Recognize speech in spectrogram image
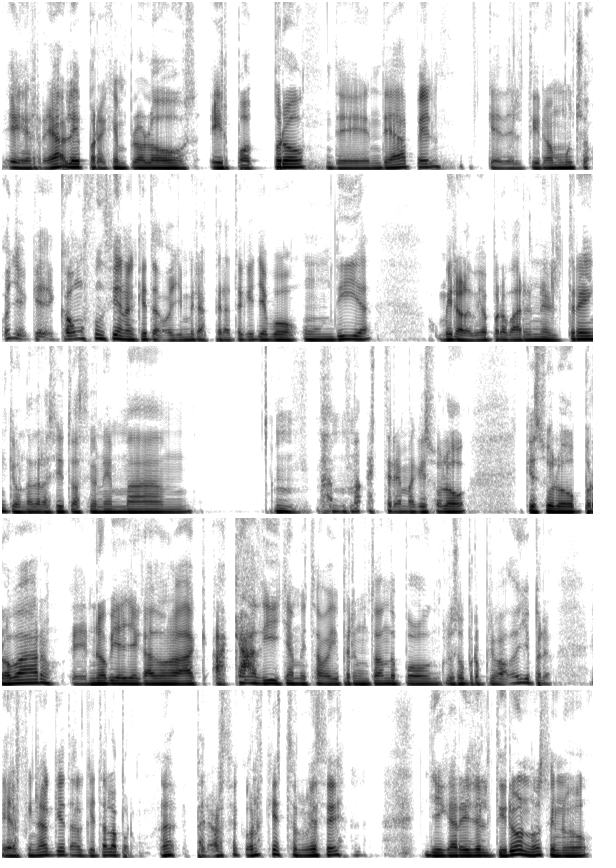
eh, reales, por ejemplo los AirPods Pro de, Apple, que del tirón mucho, oye, ¿cómo funcionan? ¿Qué Oye, mira, espérate que llevo un día, mira, lo voy a probar en el tren, que es una de las situaciones más, más extremas que suelo, que suelo probar. Eh, no había llegado a, a, Cádiz, ya me estabais preguntando por, incluso por privado, oye, pero eh, al final, ¿qué tal? ¿Qué tal? La esperarse con es que esto no es llegaréis del tirón, ¿no? Sino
